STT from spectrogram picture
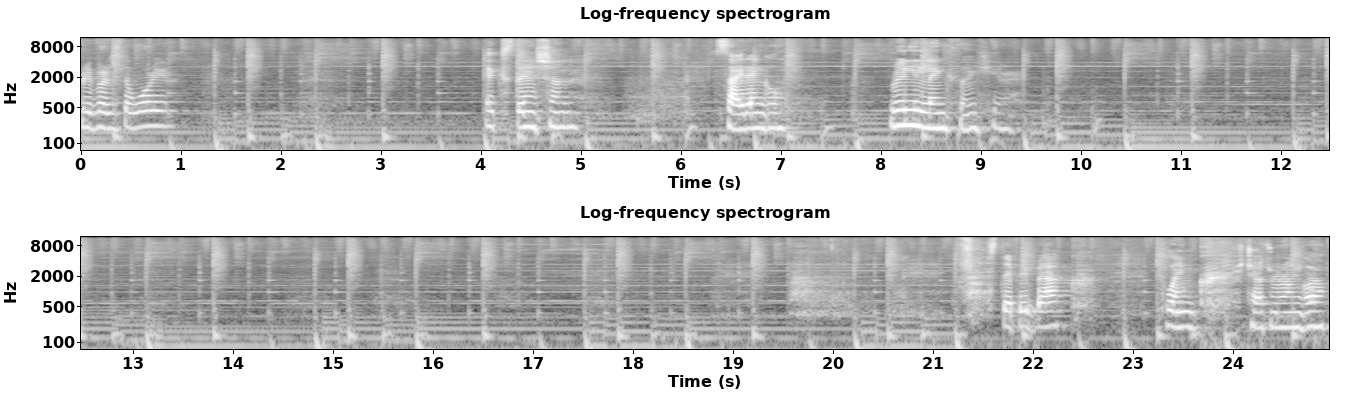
Reverse the warrior. Extension, side angle. Really lengthen here. Step it back, plank, chaturanga,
